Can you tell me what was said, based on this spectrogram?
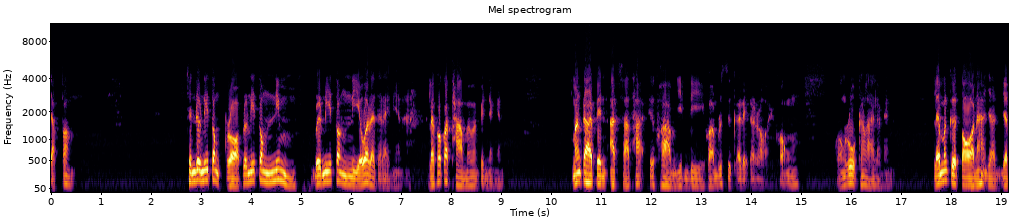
จับต้อง เช่นเรื่องนี้ต้องกรอบเรื่องนี้ต้องนิ่ม เรื่องนี้ต้องเหนียวอะไรแต่ไรเนี่ยนะแล้วเขาก็ทำให้มันเป็นอย่างนั้น มันกลายเป็นอัศทะคือความยินดี ความรู้สึกอร่อยอร่อยของของรูปทั้งหลายเหล่านั้น แล้วมันเกิดต่อนะฮะอย่าอย่า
